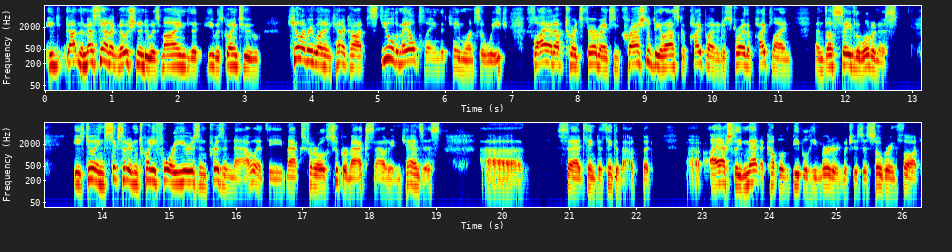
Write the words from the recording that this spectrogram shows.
He'd gotten the messianic notion into his mind that he was going to kill everyone in Kennecott, steal the mail plane that came once a week, fly it up towards Fairbanks, and crash into the Alaska pipeline and destroy the pipeline and thus save the wilderness. He's doing 624 years in prison now at the Max Federal Supermax out in Kansas. Uh, sad thing to think about, but uh, I actually met a couple of the people he murdered, which is a sobering thought.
